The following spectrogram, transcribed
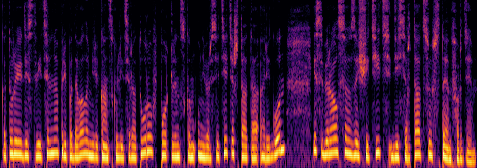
который действительно преподавал американскую литературу в Портлендском университете штата Орегон и собирался защитить диссертацию в Стэнфорде.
